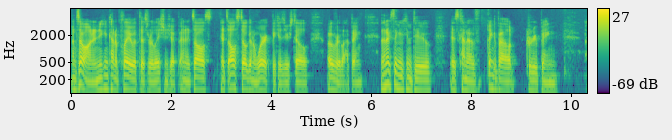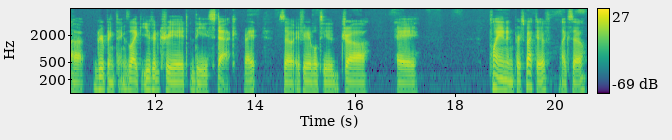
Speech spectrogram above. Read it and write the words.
and so on. And you can kind of play with this relationship, and it's all it's all still going to work because you're still overlapping. The next thing you can do is kind of think about grouping, uh, grouping things. Like you could create the stack, right? So if you're able to draw a plane in perspective, like so,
